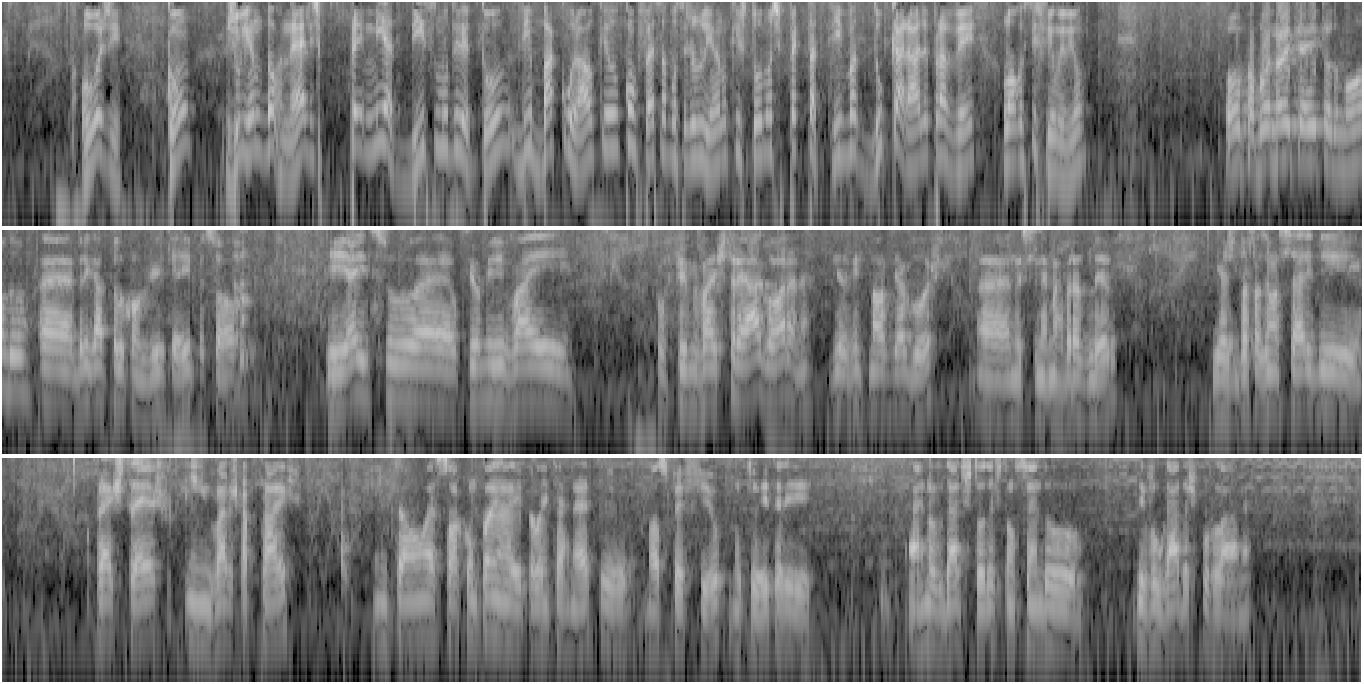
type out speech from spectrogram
hoje, com Juliano Dornelles, premiadíssimo diretor de Bacurau, que eu confesso a você, Juliano, que estou numa expectativa do caralho pra ver logo esse filme, viu? Opa, boa noite aí todo mundo. É, obrigado pelo convite aí, pessoal. E é isso, é, o filme vai o filme vai estrear agora, né? Dia 29 de agosto, é, nos cinemas brasileiros. E a gente vai fazer uma série de pré-estreias em várias capitais. Então é só acompanhar aí pela internet nosso perfil no Twitter e as novidades todas estão sendo divulgadas por lá, né?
